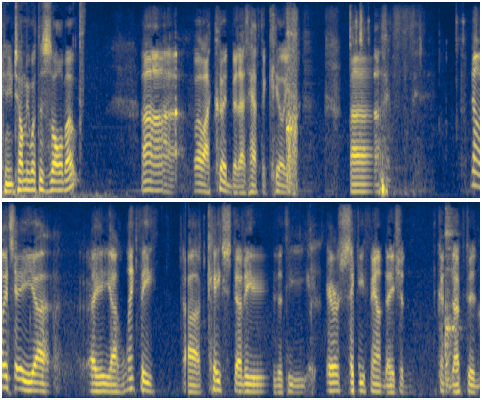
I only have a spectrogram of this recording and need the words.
Can you tell me what this is all about? Uh, well, I could, but I'd have to kill you. Uh, no, it's a uh, a, uh lengthy uh, case study that the Air Safety Foundation conducted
